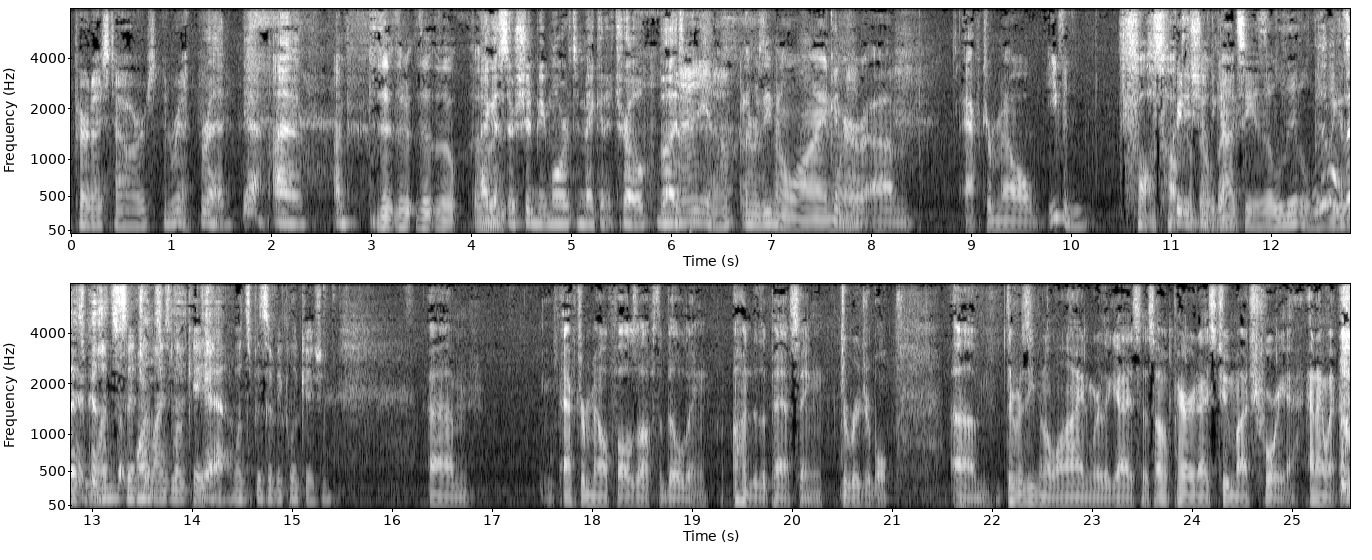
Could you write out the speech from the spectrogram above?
Paradise Towers, and Red. Red. Yeah. I, I'm, The, the, the, the, I guess there should be more to make it a trope, but. Eh, you know, there was even a line where um, after Mel even falls off Greatest the Show the building, Galaxy is a little bit Little because bit, it's 'cause one it's one centralized sp- location, yeah. one specific location. Um, after Mel falls off the building onto the passing dirigible, um, there was even a line where the guy says, "Oh, paradise too much for you," and I went,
